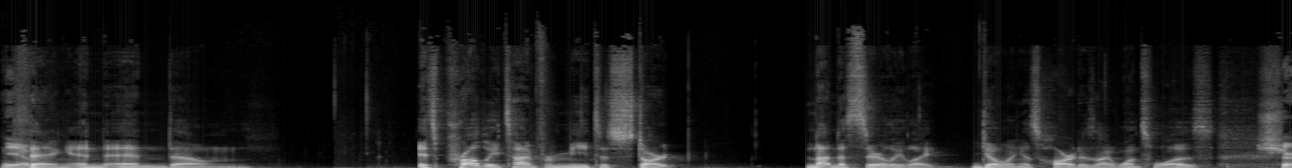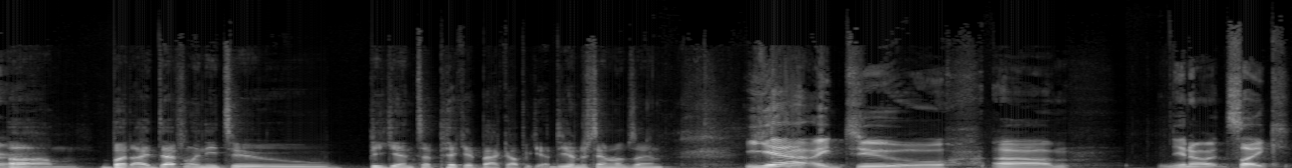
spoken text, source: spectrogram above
Yep. thing, and and um, it's probably time for me to start, not necessarily like going as hard as I once was, Sure. um, but I definitely need to begin to pick it back up again. Do you understand what I'm saying? Yeah, I do. Um, you know, it's like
